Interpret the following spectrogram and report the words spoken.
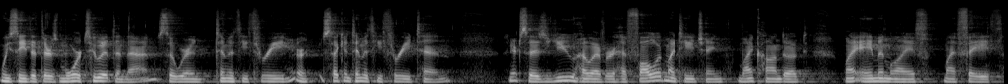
we see that there's more to it than that. So we're in Timothy 3 or 2 Timothy 3:10. And it says, "You, however, have followed my teaching, my conduct, my aim in life, my faith,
